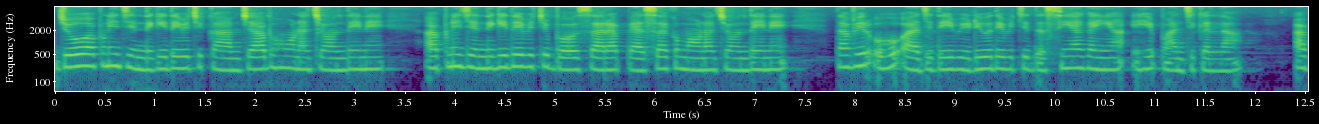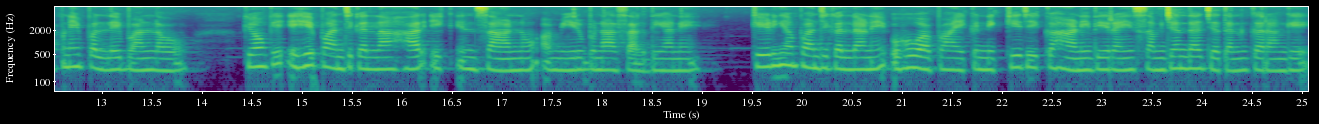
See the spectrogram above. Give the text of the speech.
ਜੋ ਆਪਣੀ ਜ਼ਿੰਦਗੀ ਦੇ ਵਿੱਚ ਕਾਮਯਾਬ ਹੋਣਾ ਚਾਹੁੰਦੇ ਨੇ, ਆਪਣੀ ਜ਼ਿੰਦਗੀ ਦੇ ਵਿੱਚ ਬਹੁਤ ਸਾਰਾ ਪੈਸਾ ਕਮਾਉਣਾ ਚਾਹੁੰਦੇ ਨੇ, ਤਾਂ ਫਿਰ ਉਹ ਅੱਜ ਦੀ ਵੀਡੀਓ ਦੇ ਵਿੱਚ ਦੱਸੀਆਂ ਗਈਆਂ ਇਹ ਪੰਜ ਗੱਲਾਂ। ਆਪਣੇ ਪੱਲੇ ਬੰਨ ਲਓ। ਕਿਉਂਕਿ ਇਹ ਪੰਜ ਗੱਲਾਂ ਹਰ ਇੱਕ ਇਨਸਾਨ ਨੂੰ ਅਮੀਰ ਬਣਾ ਸਕਦੀਆਂ ਨੇ। ਕਿਹੜੀਆਂ ਪੰਜ ਗੱਲਾਂ ਨੇ? ਉਹ ਆਪਾਂ ਇੱਕ ਨਿੱਕੀ ਜਿਹੀ ਕਹਾਣੀ ਦੇ ਰਾਹੀਂ ਸਮਝਣ ਦਾ ਯਤਨ ਕਰਾਂਗੇ।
